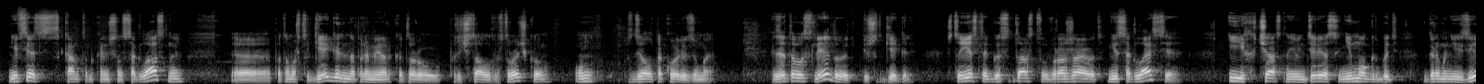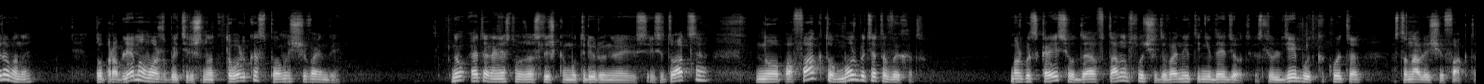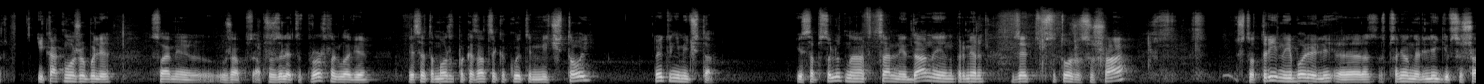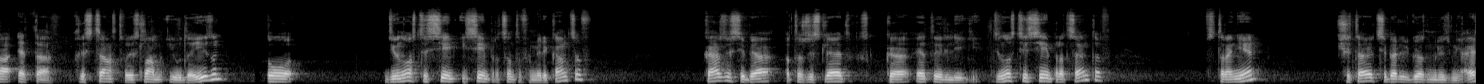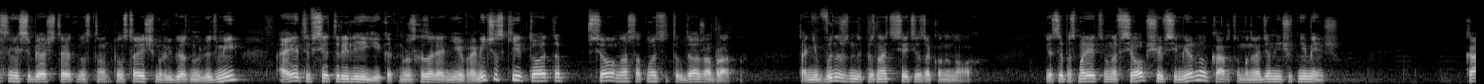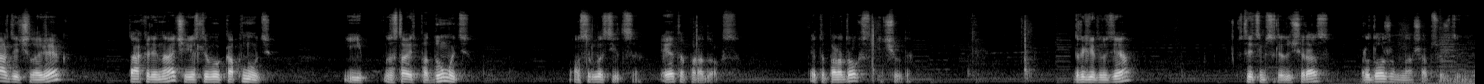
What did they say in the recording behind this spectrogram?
Не все с Кантом, конечно, согласны, э, потому что Гегель, например, которого прочитал эту строчку, он сделал такое резюме – из этого следует, пишет Гегель, что если государства выражают несогласие, и их частные интересы не могут быть гармонизированы, то проблема может быть решена только с помощью войны. Ну, это, конечно, уже слишком утрированная ситуация, но по факту, может быть, это выход. Может быть, скорее всего, да, в данном случае до войны это не дойдет, если у людей будет какой-то останавливающий фактор. И как мы уже были с вами уже обсуждали это в прошлой главе, если это может показаться какой-то мечтой, то это не мечта. Есть абсолютно официальные данные, например, взять все тоже США, что три наиболее э, распространенные религии в США – это христианство, ислам, иудаизм, то 97,7% американцев каждый себя отождествляет к этой религии. 97% в стране считают себя религиозными людьми. А если они себя считают по-настоящему религиозными людьми, а эти все три религии, как мы уже сказали, они аврамические, то это все нас относит туда же обратно они вынуждены признать все эти законы новых. Если посмотреть на всеобщую всемирную карту, мы найдем ничуть не меньше. Каждый человек, так или иначе, если его копнуть и заставить подумать, он согласится. Это парадокс. Это парадокс и чудо. Дорогие друзья, встретимся в следующий раз. Продолжим наше обсуждение.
